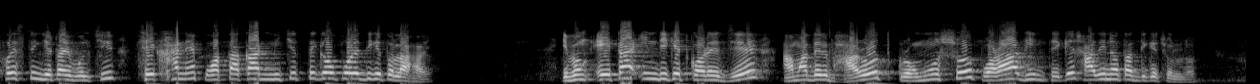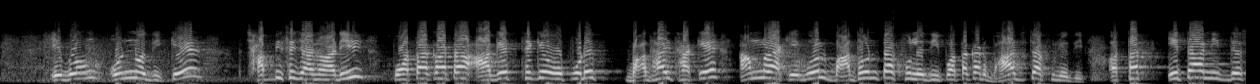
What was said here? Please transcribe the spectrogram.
হোয়েস্টিং যেটাই বলছি, সেখানে পতাকার নিচের থেকে উপরের দিকে তোলা হয়। এবং এটা ইন্ডিকেট করে যে, আমাদের ভারত ক্রমশ পরাধীন থেকে স্বাধীনতার দিকে চলল। এবং অন্যদিকে ছাব্বিশে জানুয়ারি পতাকাটা আগের থেকে ওপরে বাধাই থাকে, আমরা কেবল বাঁধনটা খুলে দিই, পতাকার ভাঁজটা খুলে দিই। অর্থাৎ এটা নির্দেশ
